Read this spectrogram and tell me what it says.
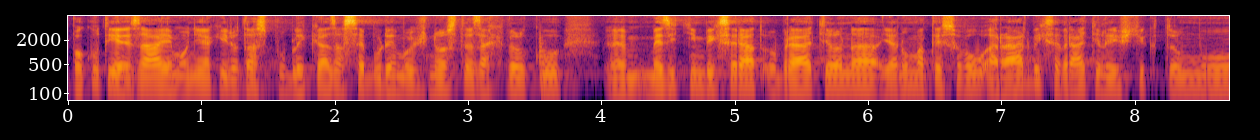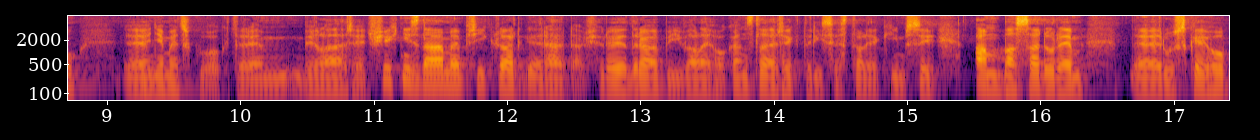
Pokud je zájem o nějaký dotaz publika, zase bude možnost za chvilku. Mezitím bych se rád obrátil na Janu Matesovou a rád bych se vrátil ještě k tomu e, Německu, o kterém byla řeč. Všichni známe příklad Gerharda Schrödera, bývalého kancléře, který se stal jakýmsi ambasadorem e, ruského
